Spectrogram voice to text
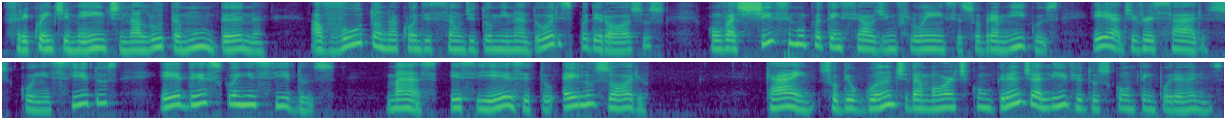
Frequentemente, na luta mundana, avultam na condição de dominadores poderosos com vastíssimo potencial de influência sobre amigos e adversários, conhecidos e desconhecidos. Mas esse êxito é ilusório. Caem sob o guante da morte com grande alívio dos contemporâneos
